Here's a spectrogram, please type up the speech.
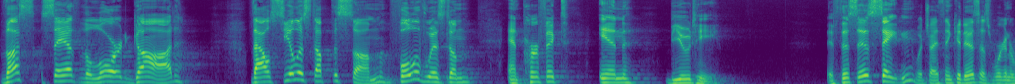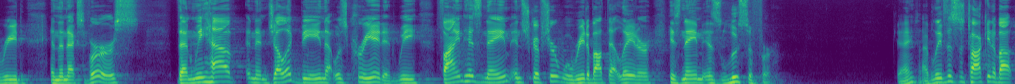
Thus saith the Lord God, Thou sealest up the sum, full of wisdom and perfect in beauty. If this is Satan, which I think it is, as we're going to read in the next verse, then we have an angelic being that was created. We find his name in Scripture. We'll read about that later. His name is Lucifer. Okay, I believe this is talking about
